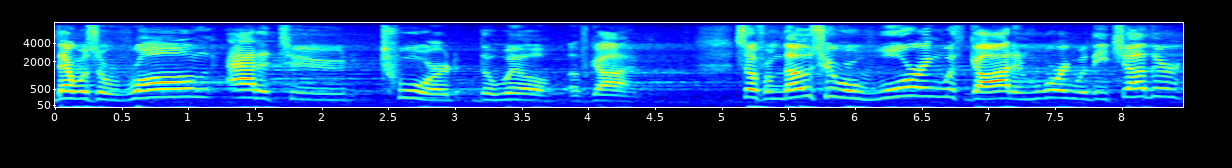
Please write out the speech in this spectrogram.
there was a wrong attitude toward the will of God. So, from those who were warring with God and warring with each other,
